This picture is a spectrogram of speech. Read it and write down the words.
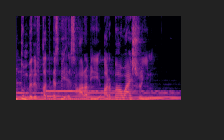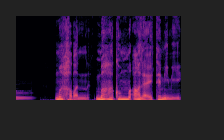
أنتم برفقة إس بي إس عربي 24 مرحبا معكم علاء التميمي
